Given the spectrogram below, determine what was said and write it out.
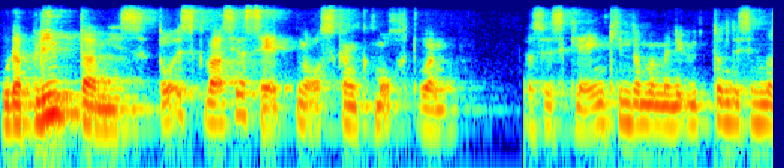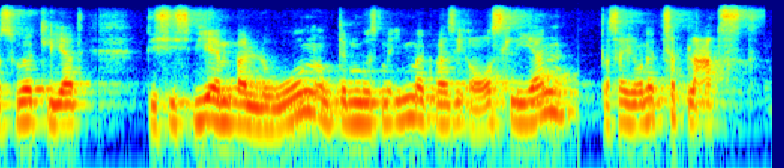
wo der Blinddarm ist. Da ist quasi ein Seitenausgang gemacht worden. Also als Kleinkind haben meine Eltern das immer so erklärt, das ist wie ein Ballon und den muss man immer quasi ausleeren, dass er ja nicht zerplatzt.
